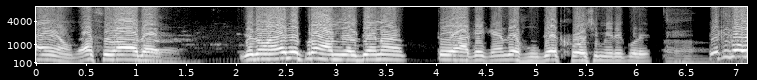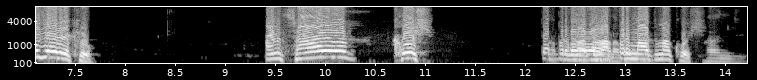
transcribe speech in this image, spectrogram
ਐ ਆਉਂਦਾ ਸਵਾਦ। ਜਦੋਂ ਇਹਦੇ ਭਰਾ ਮਿਲਦੇ ਆ ਨਾ ਤੇ ਆ ਕੇ ਕਹਿੰਦੇ ਹੁੰਦੇ ਆ ਖੁਸ਼ ਮੇਰੇ ਕੋਲੇ। ਹਾਂ। ਇੱਕ ਗੱਲ ਯਾਦ ਰੱਖਿਓ ਇਨਸਾਨ ਖੁਸ਼ ਤਾਂ ਪਰਮਾਤਮਾ ਪਰਮਾਤਮਾ ਖੁਸ਼। ਹਾਂਜੀ।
